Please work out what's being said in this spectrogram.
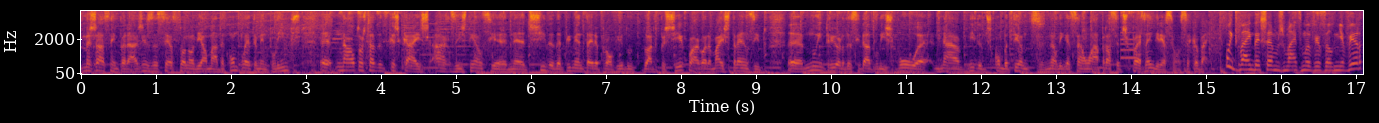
mas já sem paragens. Acesso ao Nó de Almada completamente limpos. Na autoestrada de Cascais há resistência na descida da Pimenteira para o viaduto Eduardo Pacheco. Há agora mais trânsito no interior da cidade de Lisboa, na Avenida dos Combatentes, na ligação à Praça de Espanha, em direção a Sacabém. Muito bem, deixamos mais uma vez a linha verde.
